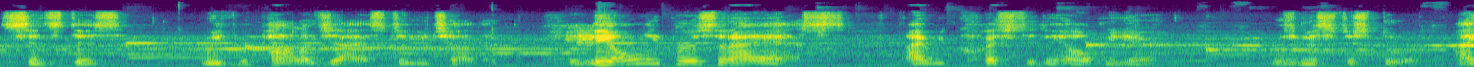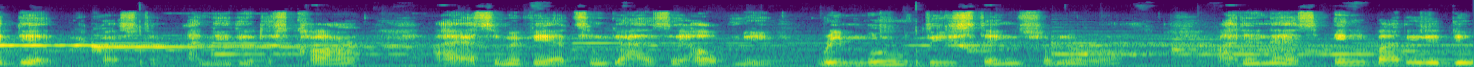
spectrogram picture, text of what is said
since this. We've apologized to each other. The only person I asked, I requested to help me here, was Mr. Stewart. I did request him. I needed his car. I asked him if he had some guys to help me remove these things from the room. I didn't ask anybody to do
